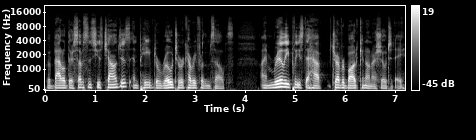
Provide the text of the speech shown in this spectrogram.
who have battled their substance use challenges and paved a road to recovery for themselves. I'm really pleased to have Trevor Botkin on our show today.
